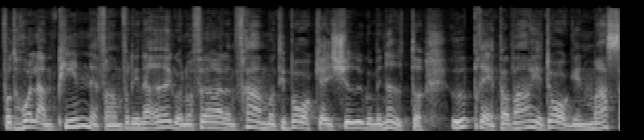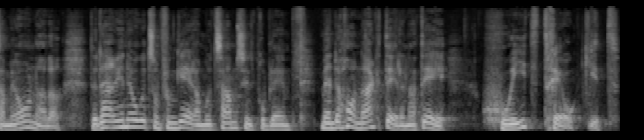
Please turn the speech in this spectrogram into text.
fått hålla en pinne framför dina ögon och föra den fram och tillbaka i 20 minuter. Upprepa varje dag i en massa månader. Det där är något som fungerar mot samsynsproblem men det har nackdelen att det är skittråkigt.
